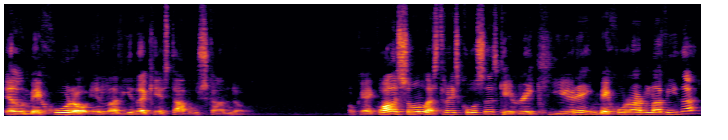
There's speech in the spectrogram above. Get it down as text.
el mejoro en la vida que está buscando. ¿Cuáles son las tres cosas que requiere mejorar la vida?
